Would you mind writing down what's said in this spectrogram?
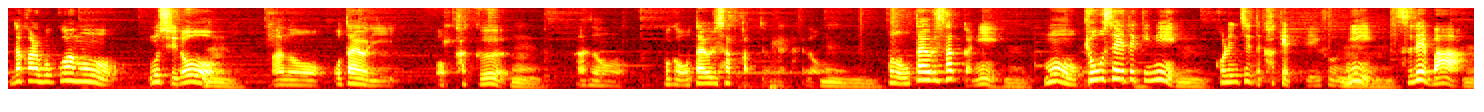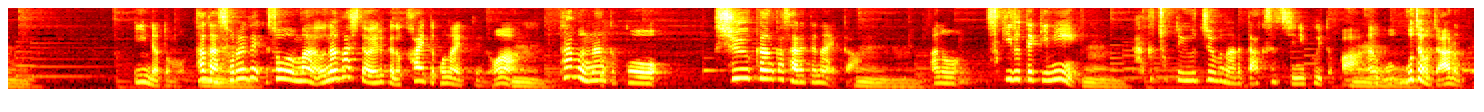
う。だから僕はもう、むしろ、うんあの、お便りを書く、うん。あの、僕はお便り作家って呼んでるんだけど、うんこのお便り作家に、うん。もう強制的うに、ん。これについて書けっていうふううん。にすればいいんだと思う。ただそれで、そう、まあ促してはいるけど書いてこないっていうのは、うん。多分なんかこう、習慣化されてないか、うんあの、スキル的に、うん。なんかちょっと YouTube のあれってアクセスしにくいとか、うん。なんかごちゃごちゃあるんだよ、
